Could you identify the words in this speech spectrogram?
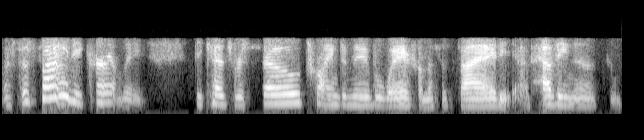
Our society currently, because we're so trying to move away from a society of heaviness and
